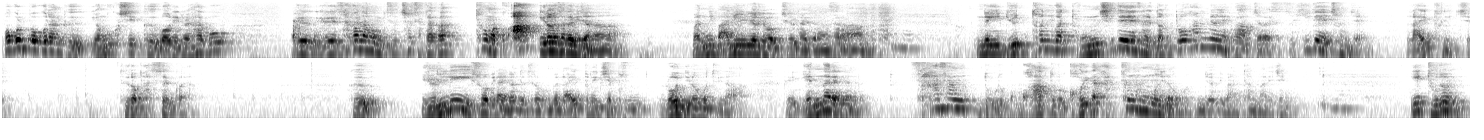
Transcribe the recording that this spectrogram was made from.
뽀글뽀글한 그 영국식 그 머리를 하고 그, 그 사과나무 밑에서 쳐 자다가 턱 맞고 아 이런 사람이잖아. 맞니? 만유인력의 법칙을 발견한 사람. 근데 이 뉴턴과 동시대에 살던 또 한 명의 과학자가 있었어. 희대의 천재 라이프니츠. 들어봤을 거야. 그 윤리 수업이나 이런 데 들어보면 라이프니츠의 무슨 론 이런 것들이 나와. 그 옛날에는 사상도 그렇고 과학도 그렇고 거의 다 같은 학문이라고 본 적이 많단 말이지. 이 둘은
